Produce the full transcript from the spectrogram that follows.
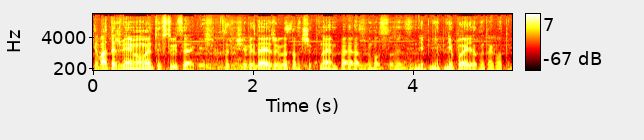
Chyba też miałem momenty w stójce jakieś. Coś mi się wydaje, że go tam trzepnąłem parę razy mocno, więc nie, nie, nie powiedziałbym tak o tym.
